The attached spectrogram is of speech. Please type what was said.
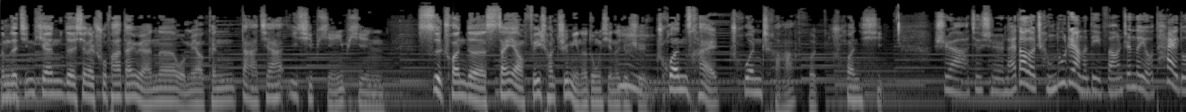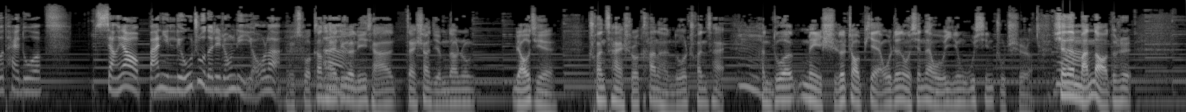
那么在今天的现在出发单元呢，我们要跟大家一起品一品四川的三样非常知名的东西，那就是嗯川菜、川茶和川戏。是啊，就是来到了成都这样的地方，真的有太多太多想要把你留住的这种理由了。没错，刚才这个嗯林霞在上节目当中了解川菜时候看了很多川菜。嗯，很多美食的照片，我真的，我现在我已经无心主持了，现在满脑都是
